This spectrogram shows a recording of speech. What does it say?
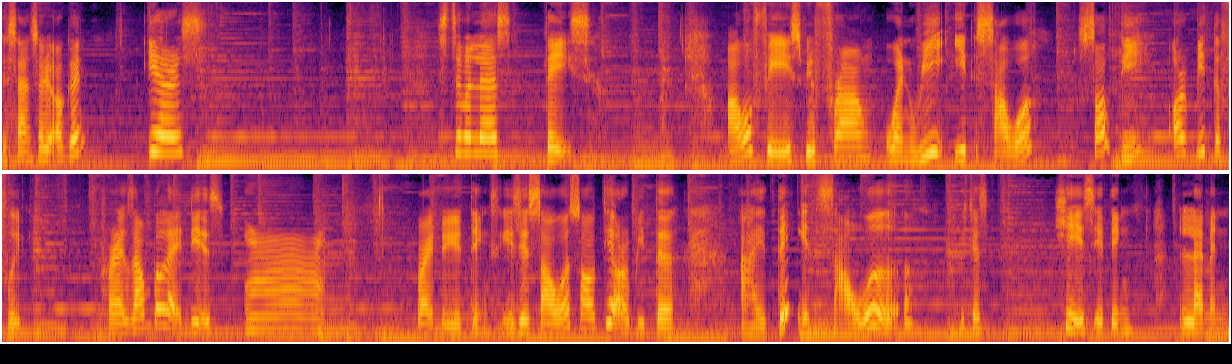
The sensory organ, ears. Stimulus, taste. Our face will frown when we eat sour, salty, or bitter food. For example, like this. Mm. What do you think? Is it sour, salty, or bitter? I think it's sour because he is eating lemon.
